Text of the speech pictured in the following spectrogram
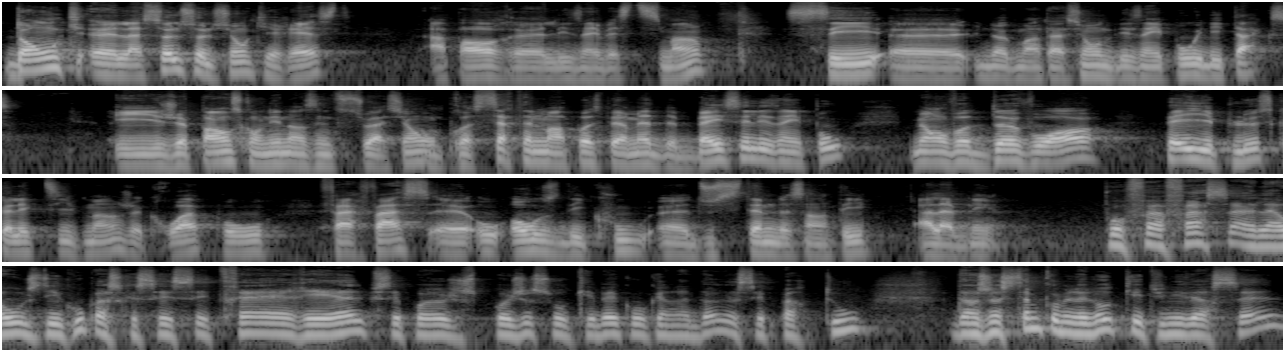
Donc, euh, la seule solution qui reste, à part les investissements, c'est une augmentation des impôts et des taxes. Et je pense qu'on est dans une situation où on ne pourra certainement pas se permettre de baisser les impôts, mais on va devoir payer plus collectivement, je crois, pour faire face aux hausses des coûts du système de santé à l'avenir pour faire face à la hausse des coûts, parce que c'est très réel, puis c'est pas, pas juste au Québec, au Canada, c'est partout. Dans un système comme le nôtre qui est universel,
